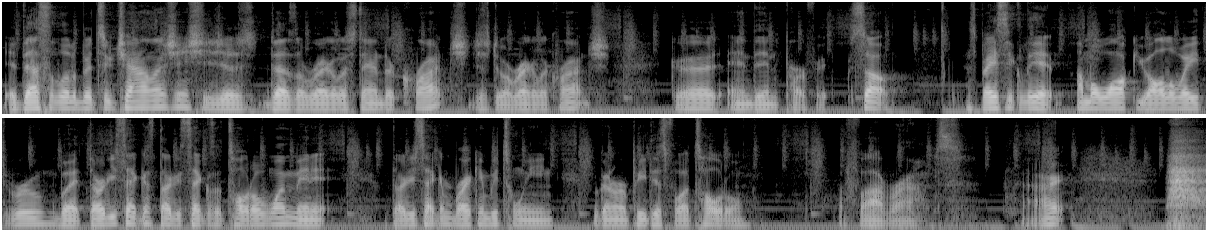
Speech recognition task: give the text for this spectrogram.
If that's a little bit too challenging, she just does a regular standard crunch. Just do a regular crunch. Good. And then perfect. So that's basically it. I'm going to walk you all the way through, but 30 seconds, 30 seconds, a total of one minute, 30 second break in between. We're going to repeat this for a total of five rounds. All right.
